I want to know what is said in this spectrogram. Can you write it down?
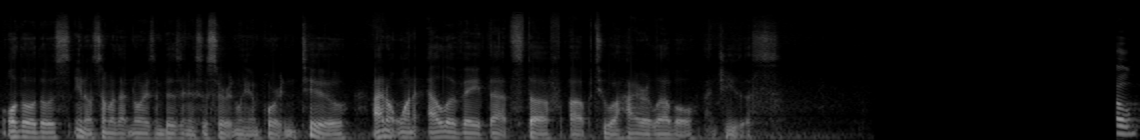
Although those, you know, some of that noise and busyness is certainly important too. I don't want to elevate that stuff up to a higher level than Jesus. So,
